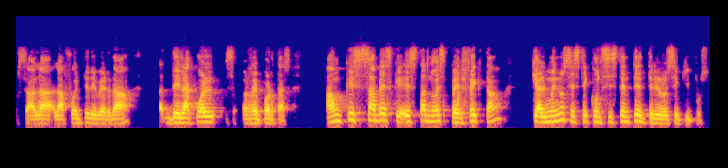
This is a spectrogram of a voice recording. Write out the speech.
o sea, la, fuente de verdad de la cual reportas. Aunque sabes que esta no es perfecta, que al menos esté consistente entre los equipos.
